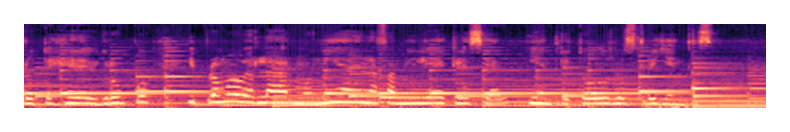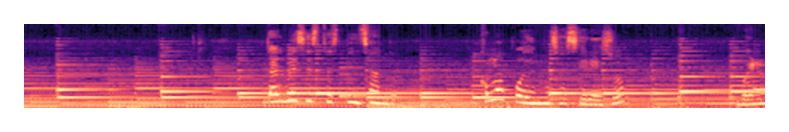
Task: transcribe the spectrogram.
proteger el grupo y promover la armonía en la familia eclesial y entre todos los creyentes. Tal vez estés pensando, ¿cómo podemos hacer eso? Bueno,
